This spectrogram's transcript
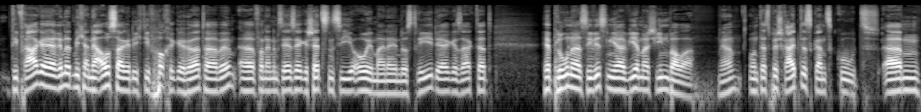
Die Frage erinnert mich an eine Aussage, die ich die Woche gehört habe, äh, von einem sehr, sehr geschätzten CEO in meiner Industrie, der gesagt hat, Herr Ploner, Sie wissen ja, wir Maschinenbauer. Ja? Und das beschreibt es ganz gut. Ähm,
